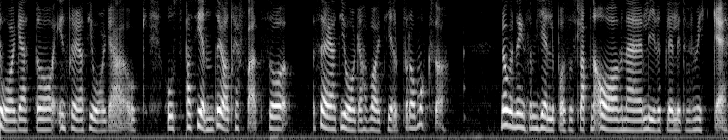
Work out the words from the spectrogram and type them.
yogat och instruerat yoga och hos patienter jag har träffat så säger jag att yoga har varit hjälp för dem också. Någonting som hjälper oss att slappna av när livet blir lite för mycket.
